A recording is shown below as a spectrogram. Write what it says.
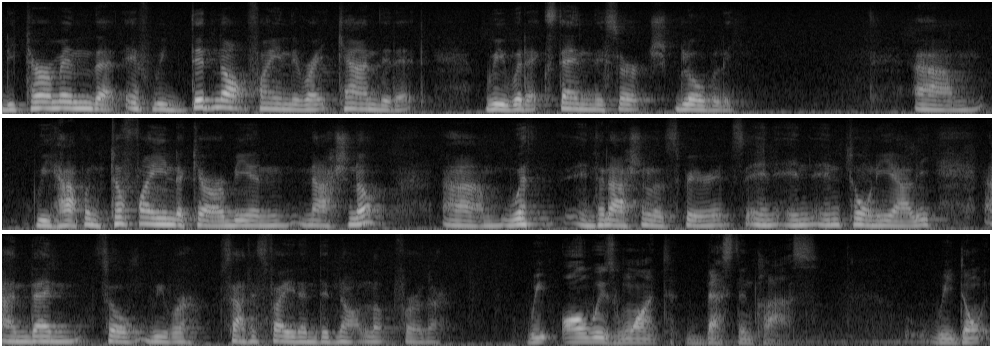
determined that if we did not find the right candidate, we would extend the search globally. Um, we happened to find a Caribbean national um, with international experience in, in, in Tony Ali, and then so we were satisfied and did not look further. We always want best in class. We don't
